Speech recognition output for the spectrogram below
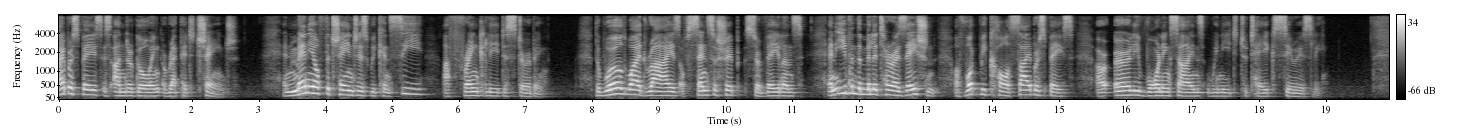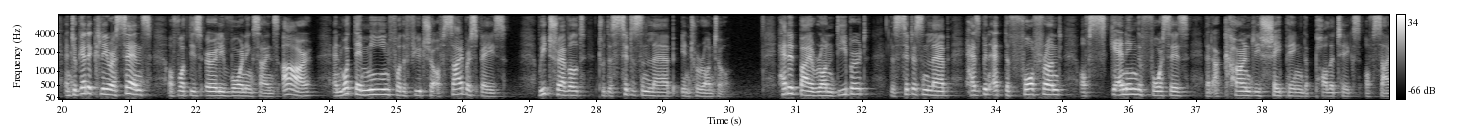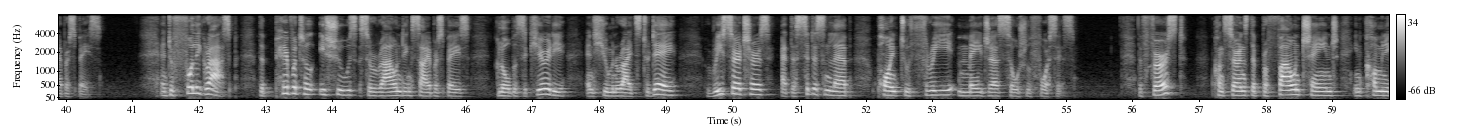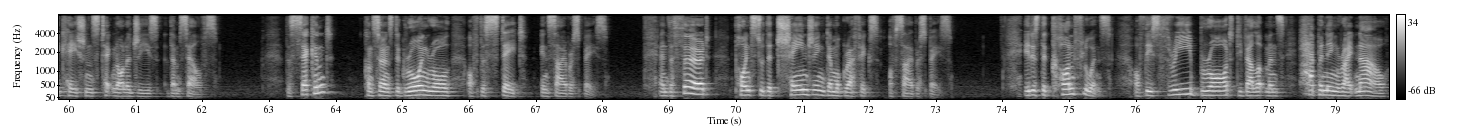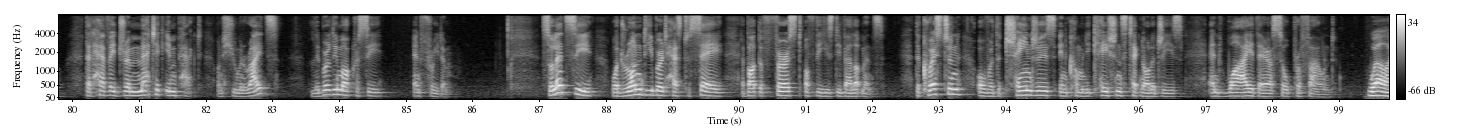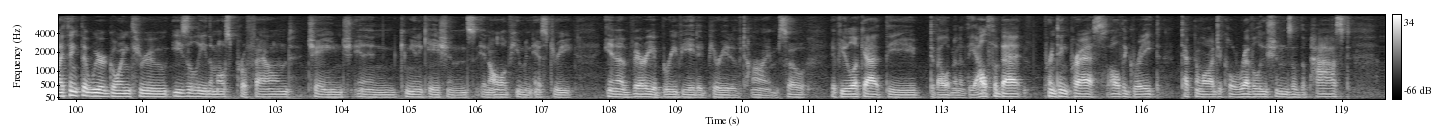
Cyberspace is undergoing a rapid change. And many of the changes we can see are frankly disturbing. The worldwide rise of censorship, surveillance, and even the militarization of what we call cyberspace are early warning signs we need to take seriously. And to get a clearer sense of what these early warning signs are and what they mean for the future of cyberspace, we traveled to the Citizen Lab in Toronto. Headed by Ron Deibert, the Citizen Lab has been at the forefront of scanning the forces that are currently shaping the politics of cyberspace. And to fully grasp the pivotal issues surrounding cyberspace, global security and human rights today, researchers at the Citizen Lab point to three major social forces. The first concerns the profound change in communications technologies themselves. The second concerns the growing role of the state in cyberspace. And the third points to the changing demographics of cyberspace. It is the confluence of these three broad developments happening right now that have a dramatic impact on human rights, liberal democracy and freedom. So let's see what Ron Deibert has to say about the first of these developments, the question over the changes in communications technologies and why they are so profound. Well, I think that we're going through easily the most profound change in communications in all of human history in a very abbreviated period of time. So if you look at the development of the alphabet, printing press, all the great technological revolutions of the past,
